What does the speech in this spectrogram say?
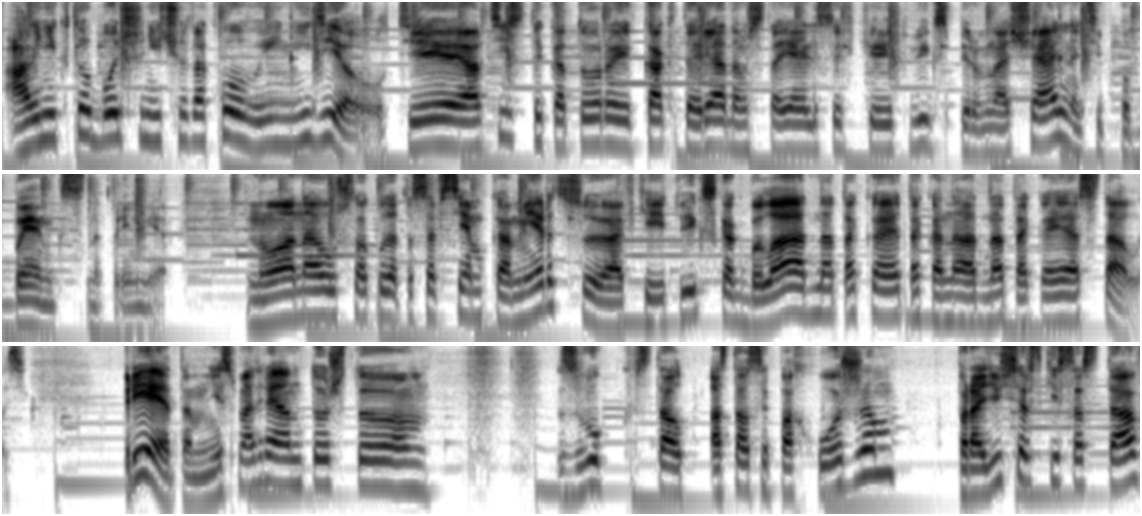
а никто больше ничего такого и не делал. Те артисты, которые как-то рядом стояли с FQ Twix первоначально, типа Бэнкс, например, но она ушла куда-то совсем коммерцию, а FK Twix как была одна такая, так она одна такая и осталась. При этом, несмотря на то, что звук стал, остался похожим, продюсерский состав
